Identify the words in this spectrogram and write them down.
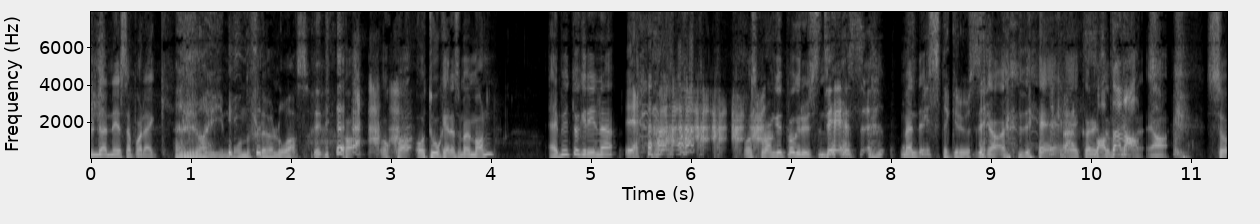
under nesa på deg. Raimond Flølo, altså. Hva, og, hva, og tok jeg det som en mann? Jeg begynte å grine. Og sprang ut på grusen. Men det- Spiste grus. Ja, det er korrekt. Er Ja. Så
